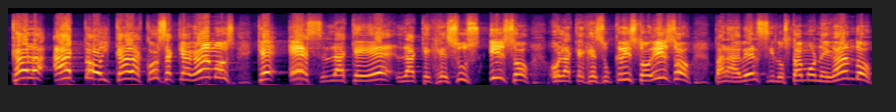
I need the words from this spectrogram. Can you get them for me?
cada acto y cada cosa que hagamos, que es la que, es, la que Jesús hizo o la que Jesucristo hizo, para ver si lo estamos negando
